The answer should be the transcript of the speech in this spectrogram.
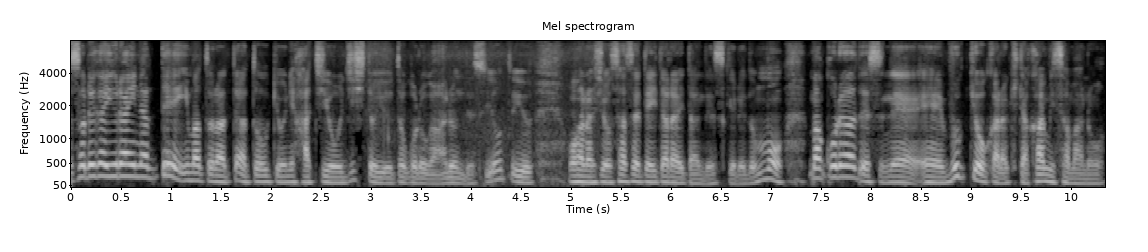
それが由来になって、今となっては東京に八王子市というところがあるんですよというお話をさせていただいたんですけれども、まあこれはですね、えー、仏教から来た神様の、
